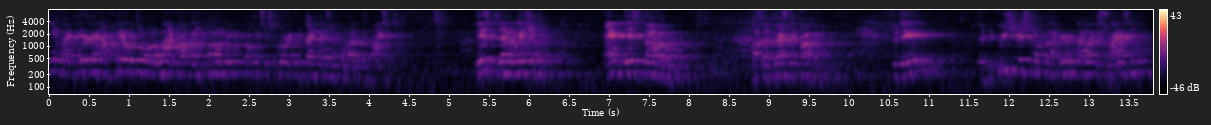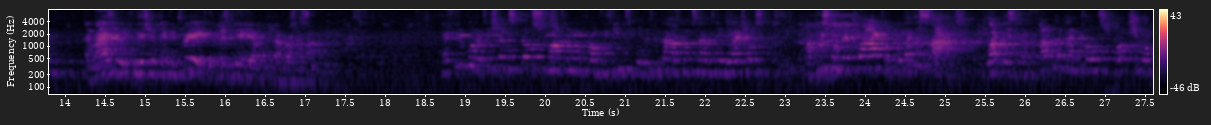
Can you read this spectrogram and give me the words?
in Liberia have failed to unlock our economy from its historic dependence on commodity prices. This generation and this government must address the problem. Today, the depreciation of the dollar is rising, and rising inflation can be traced to this failure to diversify. A few politicians still smarting from defeat in the 2017 elections have recently tried to politicize what is a fundamental structural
